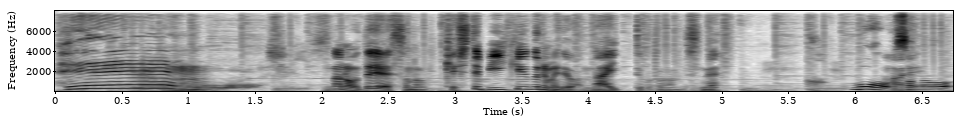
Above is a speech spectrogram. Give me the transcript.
へうえ。ん。なので、その、決して B 級グルメではないってことなんですね。あもう、はいその、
